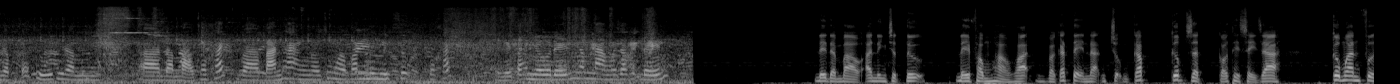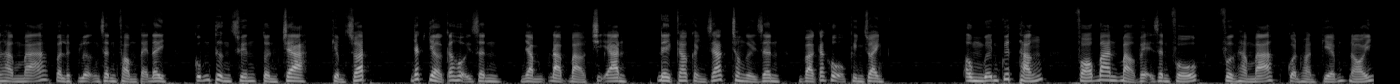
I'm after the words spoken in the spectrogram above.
nhập các thứ thì là mình uh, đảm bảo cho khách và bán hàng nói chung là văn minh lịch sự cho khách để người ta nhớ đến năm nào người ta cũng đến. Để đảm bảo an ninh trật tự, đề phòng hỏa hoạn và các tệ nạn trộm cắp, cướp giật có thể xảy ra, công an phường Hàng Mã và lực lượng dân phòng tại đây cũng thường xuyên tuần tra, kiểm soát, nhắc nhở các hội dân nhằm đảm bảo trị an, đề cao cảnh giác cho người dân và các hộ kinh doanh. Ông Nguyễn Quyết Thắng, Phó ban bảo vệ dân phố, phường Hàng Mã, quận Hoàn Kiếm nói:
